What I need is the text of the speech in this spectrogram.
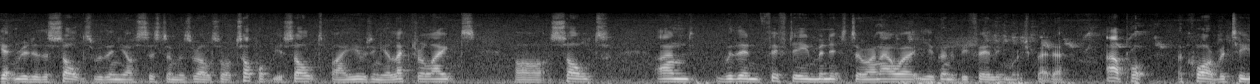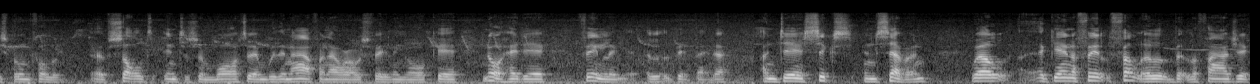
getting rid of the salts within your system as well. So top up your salt by using electrolytes or salt and within 15 minutes to an hour you're going to be feeling much better. I put a quarter of a teaspoonful of, of salt into some water and within half an hour I was feeling okay, no headache, feeling a little bit better. And day six and seven well, again, I felt, felt a little bit lethargic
